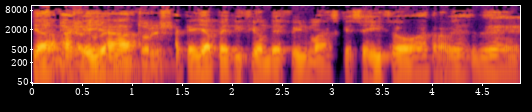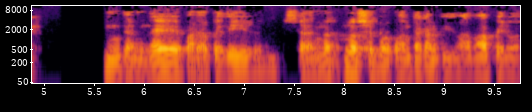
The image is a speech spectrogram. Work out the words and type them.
ya aquella aquella petición de firmas que se hizo a través de internet para pedir, o sea, no, sé por cuánta cantidad va, pero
